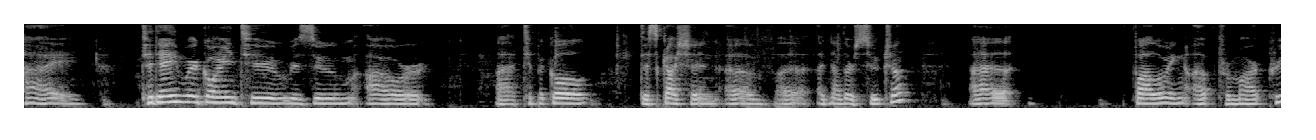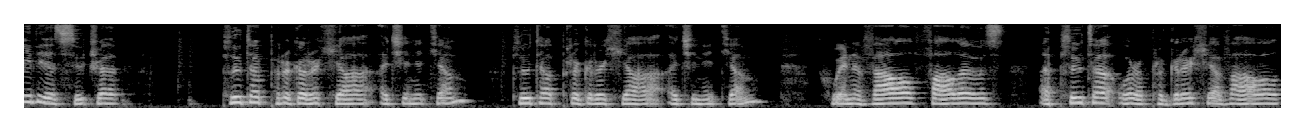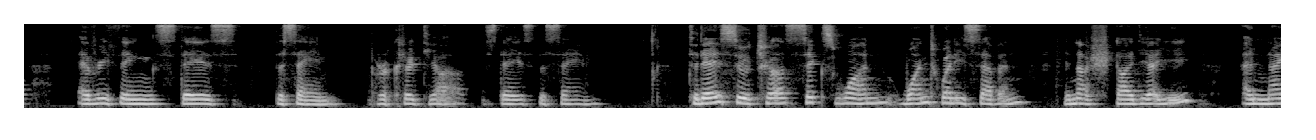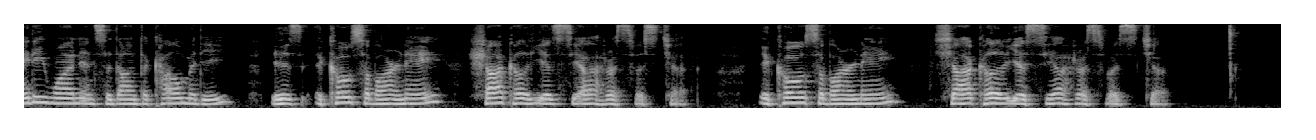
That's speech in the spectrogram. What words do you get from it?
Hi. Today we're going to resume our uh, typical discussion of uh, another sutra, uh, following up from our previous sutra, Pluta Pragarhya Achinityam, Pluta Pragarhya Achinityam. When a vowel follows a Pluta or a Pragarhya vowel, everything stays the same. Prakritya stays the same. Today's sutra 6.1, 127 in Ashtadhyayi and 91 in Siddhanta Kaumudi is Iko Savarne Shakalyasya Hrasvascha. Iko Savarne Shakalyasya Hrasvascha.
